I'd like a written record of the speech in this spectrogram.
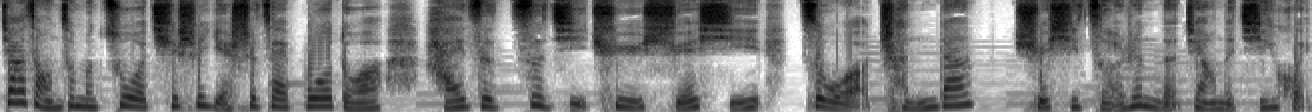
家长这么做其实也是在剥夺孩子自己去学习、自我承担、学习责任的这样的机会。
